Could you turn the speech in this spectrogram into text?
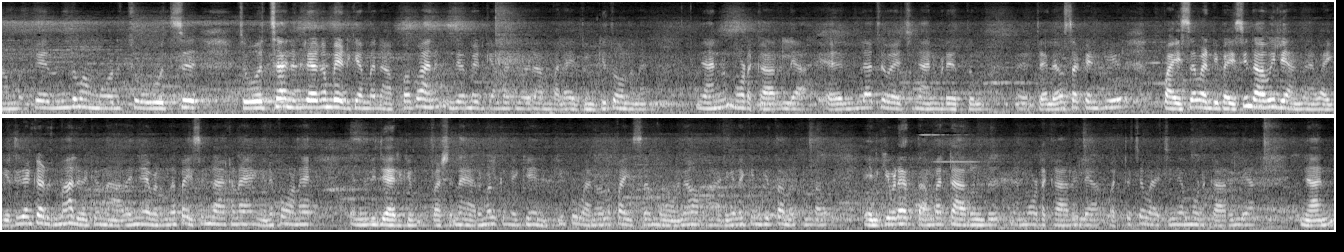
നമുക്ക് എന്തും അമ്മയോട് ചോദിച്ച് ചോദിച്ച് അനുഗ്രഹം മേടിക്കാൻ പറ്റും അപ്പം അനുഗ്രഹം മേടിക്കാൻ പറ്റുന്ന ഒരു അമ്പലമായിട്ട് എനിക്ക് തോന്നണേ ഞാൻ മുടക്കാറില്ല. എല്ലാ ചൊവ്വാഴ്ച ഞാനിവിടെ എത്തും. ചില ദിവസമൊക്കെ എനിക്ക് പൈസ വണ്ടി പൈസ ഉണ്ടാവില്ല. അന്ന് വൈകിട്ട് ഞാൻ കിടന്ന് ആലോചിക്കും. നാളെ ഇനി എവിടെ നിന്ന് പൈസ ഉണ്ടാക്കണേ? എങ്ങനെ പോണേ? എന്ന് വിചാരിക്കും. പക്ഷെ നേരം വെളുക്കുമ്പോഴേക്ക് എനിക്ക് പോകാനുള്ള പൈസ മോനോ ആരെങ്കിലൊക്കെ എനിക്ക് തന്നിട്ടുണ്ടാവും. എനിക്കിവിടെ എത്താൻ പറ്റാറുണ്ട്. ഞാൻ മുടക്കാറില്ല. ഒറ്റ ചൊവ്വാഴ്ച ഞാൻ മുടക്കാറില്ല. ഞാൻ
